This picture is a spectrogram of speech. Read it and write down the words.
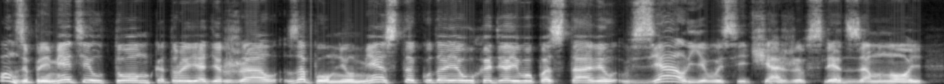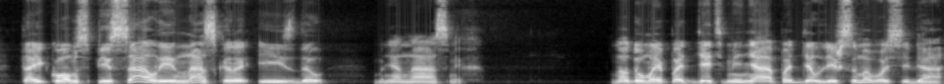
Он заприметил том, который я держал, запомнил место, куда я, уходя, его поставил, взял его сейчас же вслед за мной, тайком списал и наскоро издал. Мне насмех. Но, думая поддеть меня, поддел лишь самого себя.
